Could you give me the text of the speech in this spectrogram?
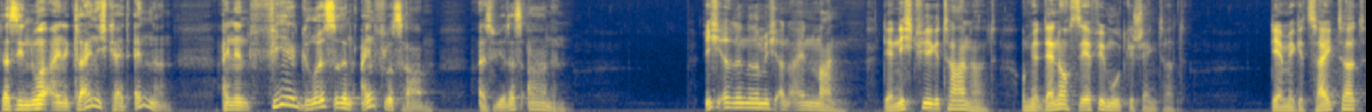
dass sie nur eine Kleinigkeit ändern, einen viel größeren Einfluss haben, als wir das ahnen? Ich erinnere mich an einen Mann, der nicht viel getan hat und mir dennoch sehr viel Mut geschenkt hat, der mir gezeigt hat,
